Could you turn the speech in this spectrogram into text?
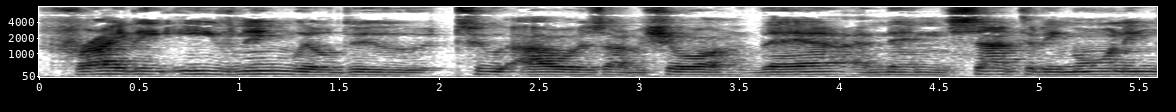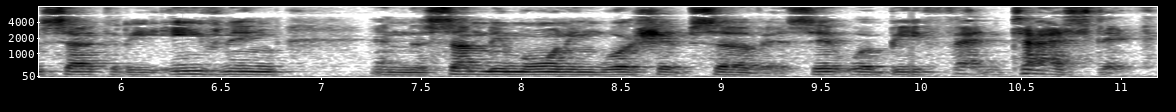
Friday evening, we'll do two hours, I'm sure, there, and then Saturday morning, Saturday evening, and the Sunday morning worship service. It would be fantastic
